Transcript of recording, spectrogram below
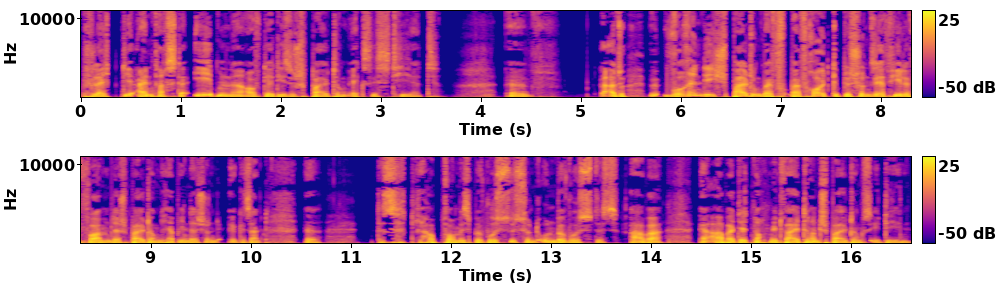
vielleicht die einfachste Ebene, auf der diese Spaltung existiert. Äh, also worin die Spaltung, bei, bei Freud gibt es schon sehr viele Formen der Spaltung. Ich habe Ihnen das schon äh, gesagt. Äh, das, die Hauptform ist Bewusstes und Unbewusstes. Aber er arbeitet noch mit weiteren Spaltungsideen.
